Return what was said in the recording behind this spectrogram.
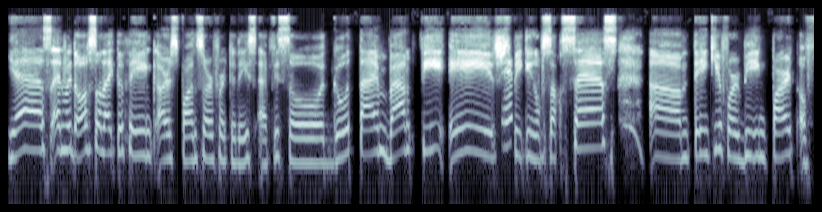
Yes, and we'd also like to thank our sponsor for today's episode, Go Time Bank PH. Speaking of success, um, thank you for being part of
